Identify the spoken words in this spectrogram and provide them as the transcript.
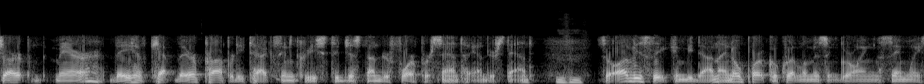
Sharp mayor, they have kept their property tax increase to just under 4%, I understand. Mm-hmm. So obviously it can be done. I know Port Coquitlam isn't growing the same way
